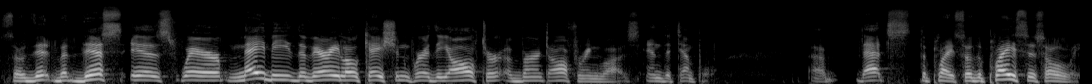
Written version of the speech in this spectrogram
So, but this is where maybe the very location where the altar of burnt offering was in the temple. Uh, that's the place. So the place is holy.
